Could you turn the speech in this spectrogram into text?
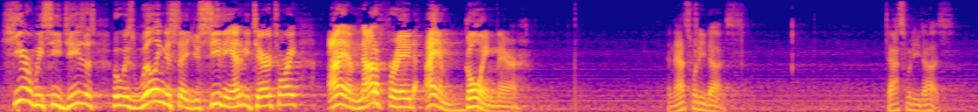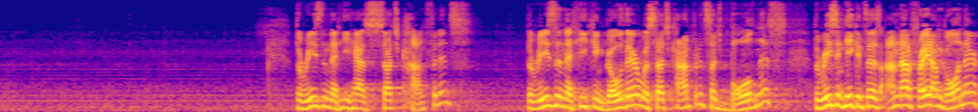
Here we see Jesus who is willing to say, You see the enemy territory? I am not afraid. I am going there. And that's what he does. That's what he does. The reason that he has such confidence, the reason that he can go there with such confidence, such boldness, the reason he can say, I'm not afraid, I'm going there,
